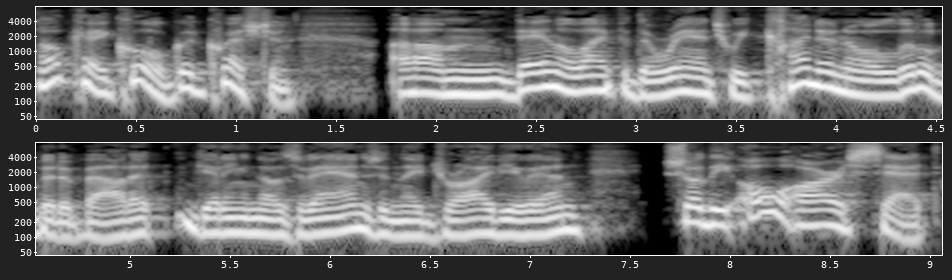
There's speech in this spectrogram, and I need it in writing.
Okay, cool. Good question. Um, day in the life at the ranch, we kind of know a little bit about it, getting in those vans and they drive you in. So the OR set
